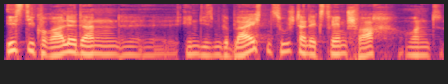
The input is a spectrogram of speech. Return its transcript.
ist die Koralle dann äh, in diesem gebleichten Zustand extrem schwach und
